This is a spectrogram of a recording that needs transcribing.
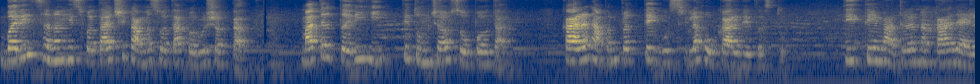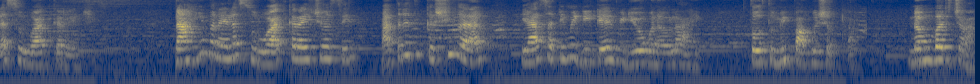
बरीच जण ही स्वतःची कामं स्वतः करू शकतात. मात्र तरीही ते तुमच्यावर सोपवतात. कारण आपण प्रत्येक गोष्टीला होकार देत असतो. तिथे मात्र नकार द्यायला सुरुवात करायची. नाही म्हणायला सुरुवात करायची असेल मात्र ती कशी कराल? यासाठी मी डिटेल व्हिडिओ बनवला आहे. तो तुम्ही पाहू शकता. नंबर चार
